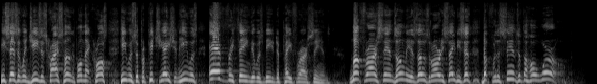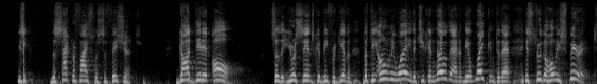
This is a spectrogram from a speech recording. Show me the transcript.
He says that when Jesus Christ hung upon that cross, He was the propitiation. He was everything that was needed to pay for our sins. Not for our sins only as those that are already saved, He says, but for the sins of the whole world. You see, the sacrifice was sufficient. God did it all so that your sins could be forgiven. But the only way that you can know that and be awakened to that is through the Holy Spirit.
